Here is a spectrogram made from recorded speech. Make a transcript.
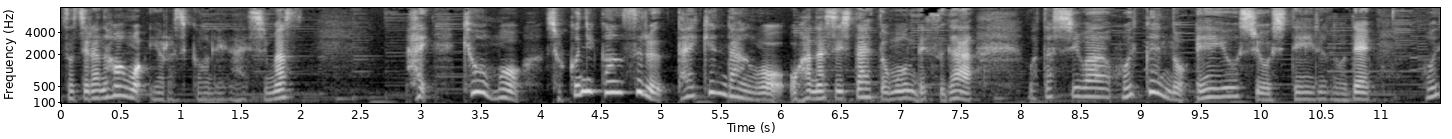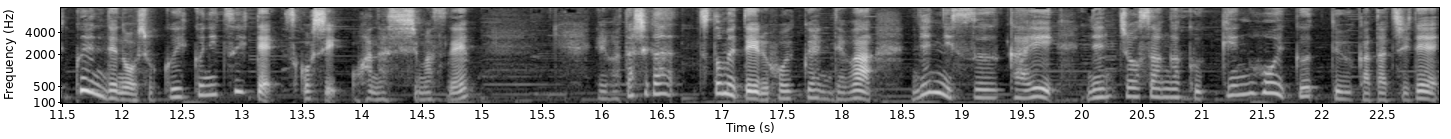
そちらの方もよろしくお願いします。はい、今日も食に関する体験談をお話ししたいと思うんですが私は保育園の栄養士をしているので保育園での食育について少しお話ししますね。私が勤めている保育園では年に数回年長さんがクッキング保育っていう形で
